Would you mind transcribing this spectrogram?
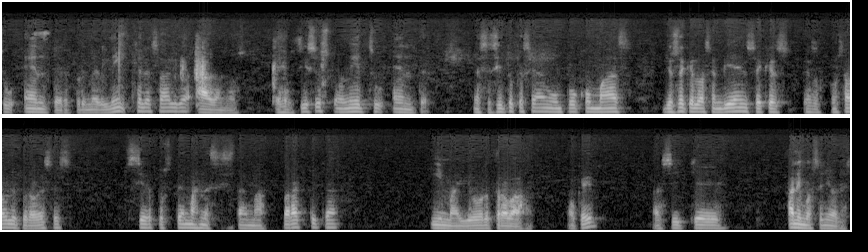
to enter. Primer link que les salga, háganlos. Ejercicios con need to enter. Necesito que sean un poco más, yo sé que lo hacen bien, sé que es, es responsable, pero a veces ciertos temas necesitan más práctica y mayor trabajo. ¿Ok? Así que, ánimo, señores.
